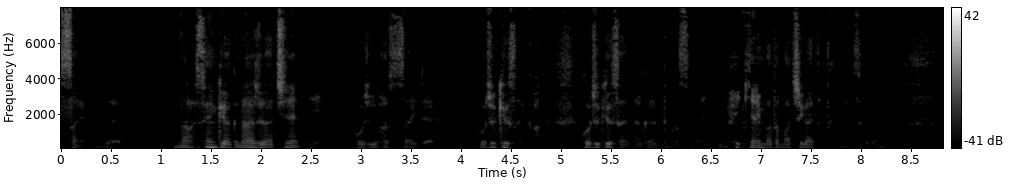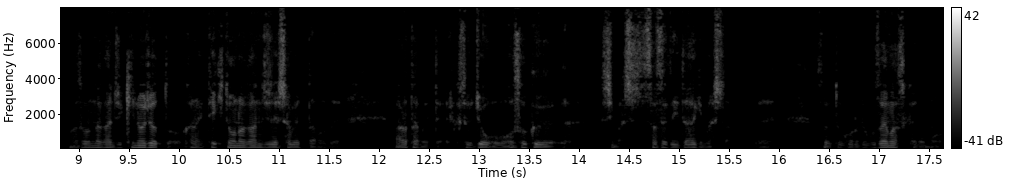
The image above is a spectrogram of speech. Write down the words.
歳なんで、1978年に58歳で、59歳か。59歳で亡くなってますね。今いきなりまた間違えたって感じですけども。まあ、そんな感じ、昨日ちょっとかなり適当な感じで喋ったので、改めてそういう情報を補足しまし、させていただきました、ね。そういうところでございますけども。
